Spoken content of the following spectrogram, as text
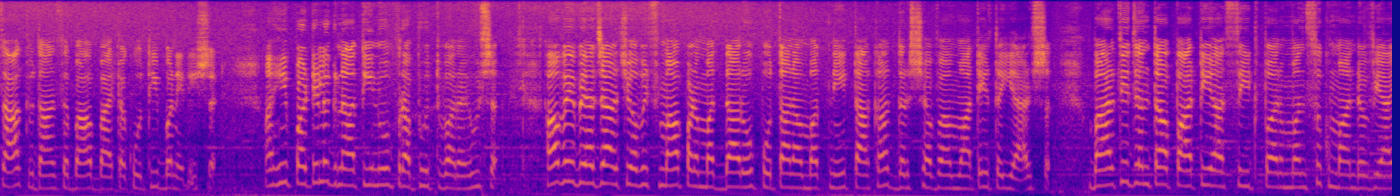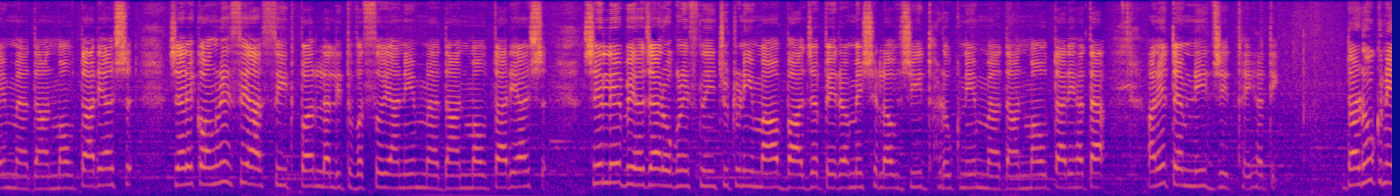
સાત વિધાનસભા બેઠકોથી બનેલી છે. અહીં પટેલ જ્ઞાતિનું પ્રભુત્વ રહ્યું છે. હવે બે હજાર ચોવીસમાં પણ મતદારો પોતાના મતની તાકાત દર્શાવવા માટે તૈયાર છે. ભારતીય જનતા પાર્ટી આ સીટ પર મનસુખ માંડવિયાએ મેદાનમાં ઉતાર્યા છે. જ્યારે કોંગ્રેસે આ સીટ પર લલિત વસોયાને મેદાનમાં ઉતાર્યા છે. છેલ્લે બે હજાર ઓગણીસની ચૂંટણીમાં ભાજપે રમેશ લવજી ધડુકને મેદાનમાં ઉતાર્યા હતા અને તેમની જીત થઈ હતી. ધડુકને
